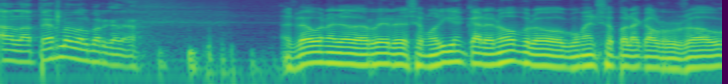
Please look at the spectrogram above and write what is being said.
a la perla del Berguedà. Es veuen allà darrere, semblaria que encara no, però comença a parar Cal Rosal.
